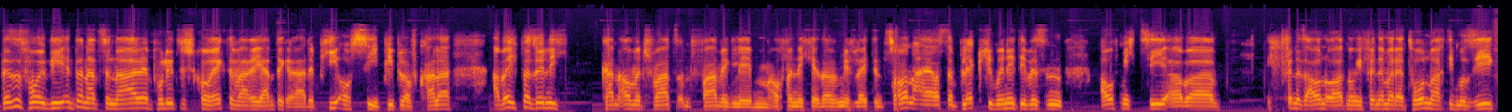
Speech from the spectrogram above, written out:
Das ist wohl die internationale politisch korrekte Variante gerade. POC, People of Color. Aber ich persönlich kann auch mit Schwarz und farbig leben, auch wenn ich jetzt mir vielleicht den Zorn aus der Black Community wissen auf mich ziehe, aber ich finde es auch in Ordnung. Ich finde immer, der Ton macht die Musik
